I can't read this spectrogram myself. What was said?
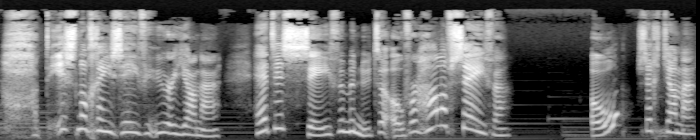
Oh, het is nog geen zeven uur, Janna. Het is zeven minuten over half zeven. Oh, zegt Janna.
